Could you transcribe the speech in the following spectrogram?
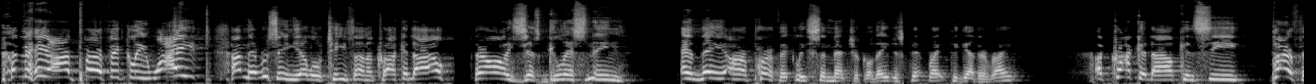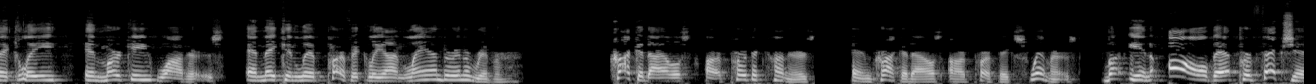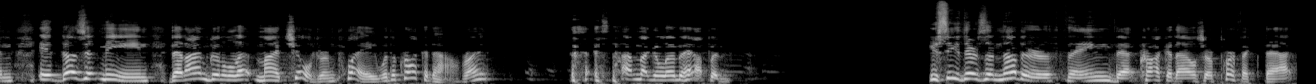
they are perfectly white. I've never seen yellow teeth on a crocodile. They're always just glistening. And they are perfectly symmetrical. They just fit right together, right? A crocodile can see perfectly in murky waters, and they can live perfectly on land or in a river. Crocodiles are perfect hunters, and crocodiles are perfect swimmers. But in all that perfection, it doesn't mean that I'm going to let my children play with a crocodile, right? I'm not going to let it happen. You see, there's another thing that crocodiles are perfect at,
